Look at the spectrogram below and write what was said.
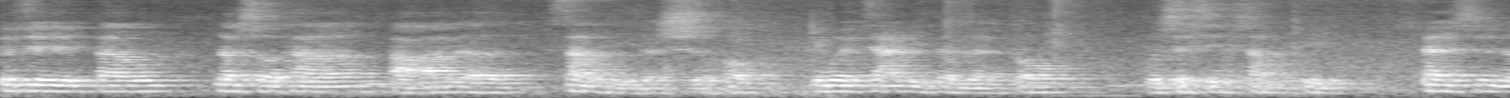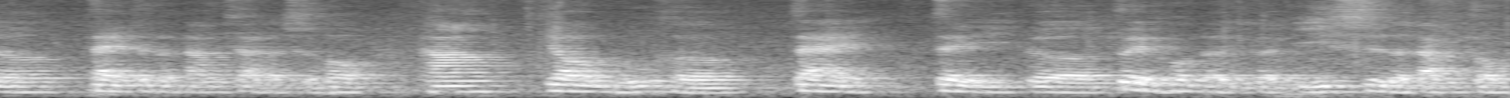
就是当那时候他爸爸的丧礼的时候，因为家里的人都不是信上帝，但是呢，在这个当下的时候，他要如何在这一个最后的一个仪式的当中，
